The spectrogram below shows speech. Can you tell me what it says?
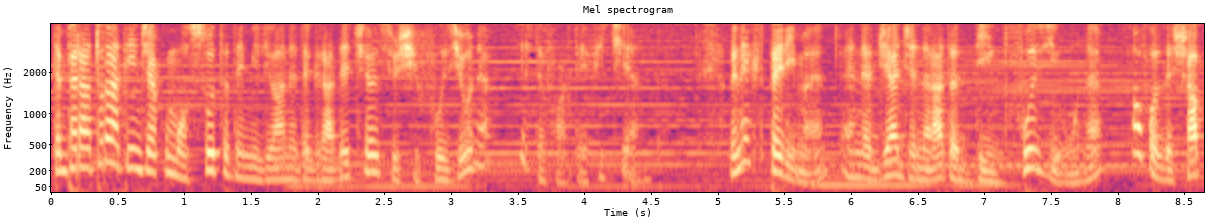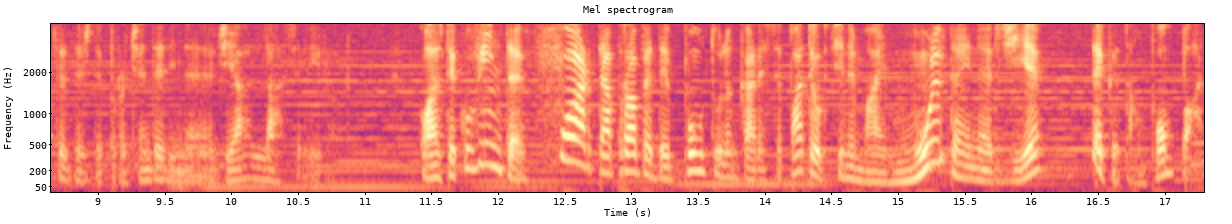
Temperatura atinge acum 100 de milioane de grade Celsius și fuziunea este foarte eficientă. În experiment, energia generată din fuziune a fost de 70% din energia laserilor. Cu alte cuvinte, foarte aproape de punctul în care se poate obține mai multă energie decât am pompat.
